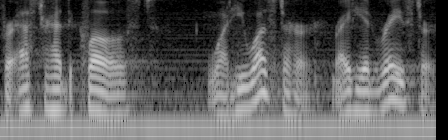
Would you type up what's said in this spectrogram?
for Esther had disclosed what he was to her, right? He had raised her.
